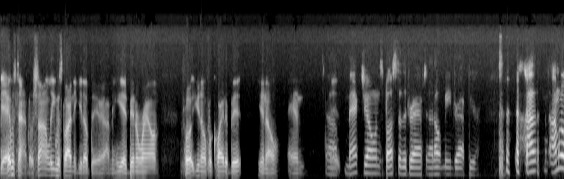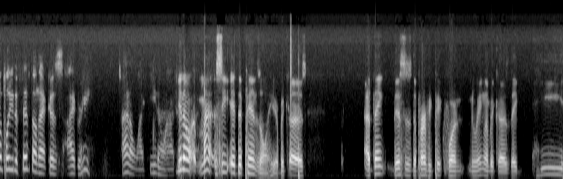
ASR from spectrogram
Yeah, it was time though. Sean Lee was starting to get up there. I mean, he had been around for you know for quite a bit, you know, and Uh, Mac Jones, bust of the draft, and I don't mean draft beer. I, I'm going to plead the fifth on that because I agree. I don't like, you know how I you know, my see, it depends on here because I think this is the perfect pick for New England because they he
